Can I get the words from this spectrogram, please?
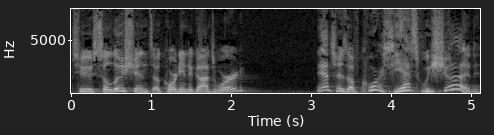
to solutions according to God's word? The answer is of course, yes, we should.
